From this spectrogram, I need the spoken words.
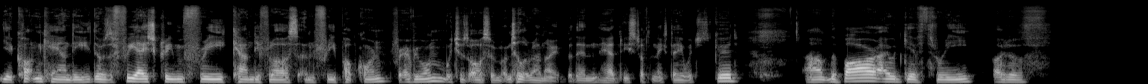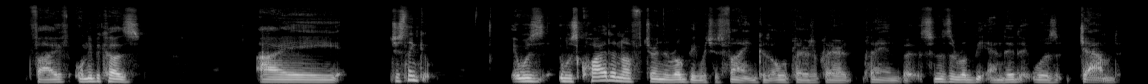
yeah cotton candy. There was a free ice cream, free candy floss, and free popcorn for everyone, which was awesome until it ran out. But then they had new stuff the next day, which is good. Um, the bar I would give three out of five, only because I just think it was it was quiet enough during the rugby, which is fine because all the players are player, playing. But as soon as the rugby ended, it was jammed,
